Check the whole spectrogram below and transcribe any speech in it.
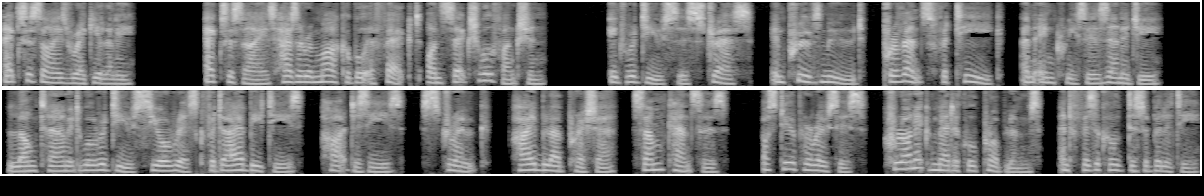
Exercise regularly. Exercise has a remarkable effect on sexual function. It reduces stress, improves mood, prevents fatigue, and increases energy. Long term it will reduce your risk for diabetes, heart disease, stroke, high blood pressure, some cancers, osteoporosis, chronic medical problems, and physical disability.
